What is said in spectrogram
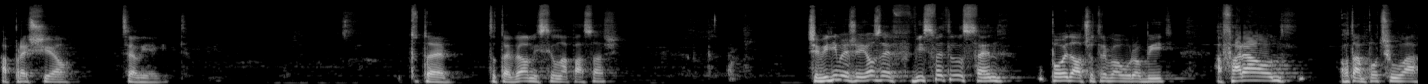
a prešiel celý Egypt. Toto je, toto je veľmi silná pasáž. Čiže vidíme, že Jozef vysvetlil sen, povedal, čo treba urobiť a faraón ho tam počúva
